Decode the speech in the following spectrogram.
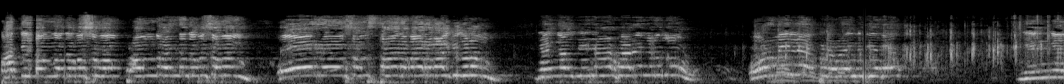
പതിനൊന്ന് ദിവസവും പന്ത്രണ്ട് ദിവസവും ഓരോ സംസ്ഥാന ഭാരവാഹികളും ഞങ്ങൾ നിരാഹാരങ്ങളിലും ഓർമ്മയില്ല പിണറായി വിജയന്? ഞങ്ങൾ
